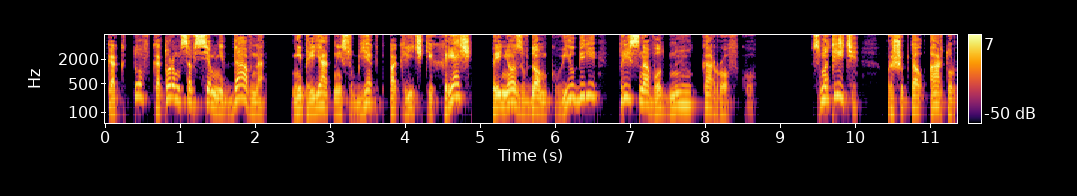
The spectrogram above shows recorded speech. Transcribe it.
как то, в котором совсем недавно неприятный субъект по кличке Хрящ принес в дом к Уилбери пресноводную коровку. «Смотрите!» — прошептал Артур,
